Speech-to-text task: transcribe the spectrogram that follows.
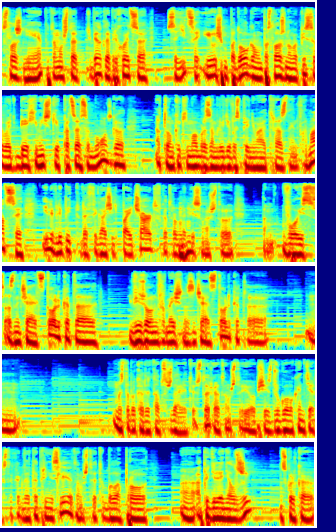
сложнее, потому что тебе тогда приходится садиться и очень по-долгому, по-сложному описывать биохимические процессы мозга, о том, каким образом люди воспринимают разные информации, или влепить туда фигачить pie chart, в котором mm-hmm. написано, что там voice означает столько-то, visual information означает столько-то. Мы с тобой когда-то обсуждали эту историю о том, что ее вообще из другого контекста когда-то принесли, о том, что это было про э, определение лжи, насколько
